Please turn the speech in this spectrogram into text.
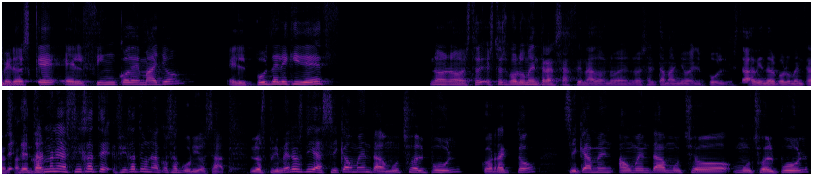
Pero es que el 5 de mayo, el pool de liquidez no, no, esto, esto es volumen transaccionado, no, es el tamaño del pool. Estaba viendo el volumen transaccionado. De, tal manera, fíjate, fíjate una cosa curiosa. Los primeros días sí que aumenta mucho el pool, ¿correcto? Sí que aumenta mucho, mucho el pool.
